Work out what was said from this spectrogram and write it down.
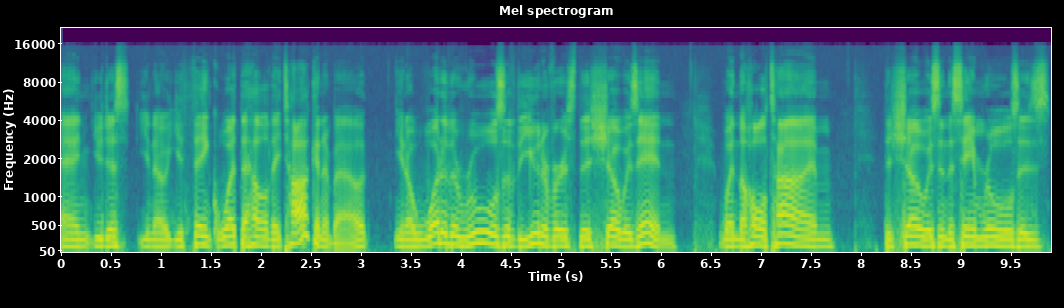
and you just you know you think, what the hell are they talking about? You know, what are the rules of the universe this show is in? When the whole time the show is in the same rules as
